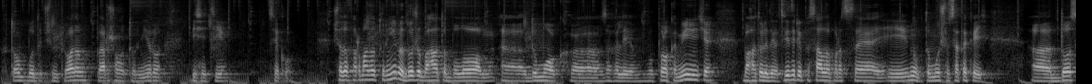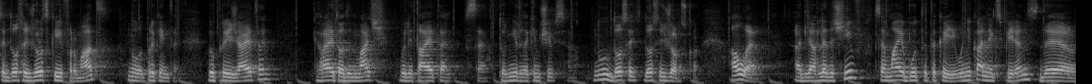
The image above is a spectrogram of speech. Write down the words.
хто буде чемпіоном першого турніру PCT циклу. Щодо формату турніру, дуже багато було е, думок е, взагалі в про ком'юніті. Багато людей в Твіттері писали про це, і ну тому що це такий е, досить досить жорсткий формат. Ну, от прикиньте, ви приїжджаєте, граєте один матч, вилітаєте, все, турнір закінчився. Ну, досить, досить жорстко. Але для глядачів це має бути такий унікальний експірієнс, де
